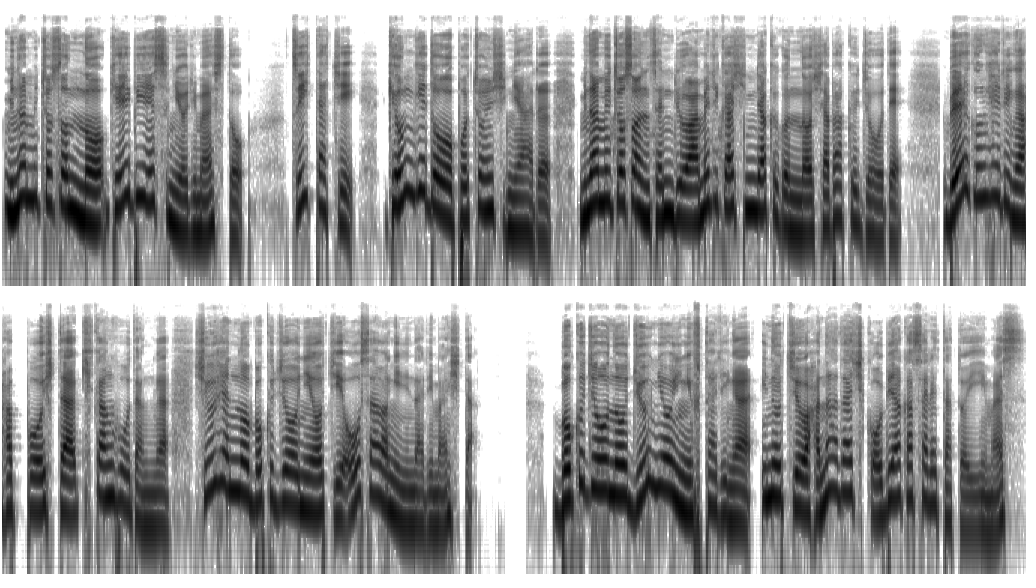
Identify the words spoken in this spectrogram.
南朝村の KBS によりますと、1日、キョンギ道ポチョン市にある南朝村占領アメリカ侵略軍の射爆場で、米軍ヘリが発砲した機関砲弾が周辺の牧場に落ち大騒ぎになりました。牧場の従業員2人が命を華だしく脅かされたといいます。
